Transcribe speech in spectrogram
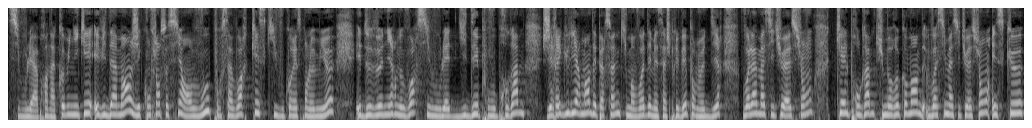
si vous voulez apprendre à communiquer, évidemment, j'ai confiance aussi en vous pour savoir qu'est-ce qui vous correspond le mieux et de venir nous voir si vous voulez être guidé pour vos programmes. J'ai régulièrement des personnes qui m'envoient des messages privés pour me dire voilà ma situation, quel programme tu me recommandes, voici ma situation, est-ce que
